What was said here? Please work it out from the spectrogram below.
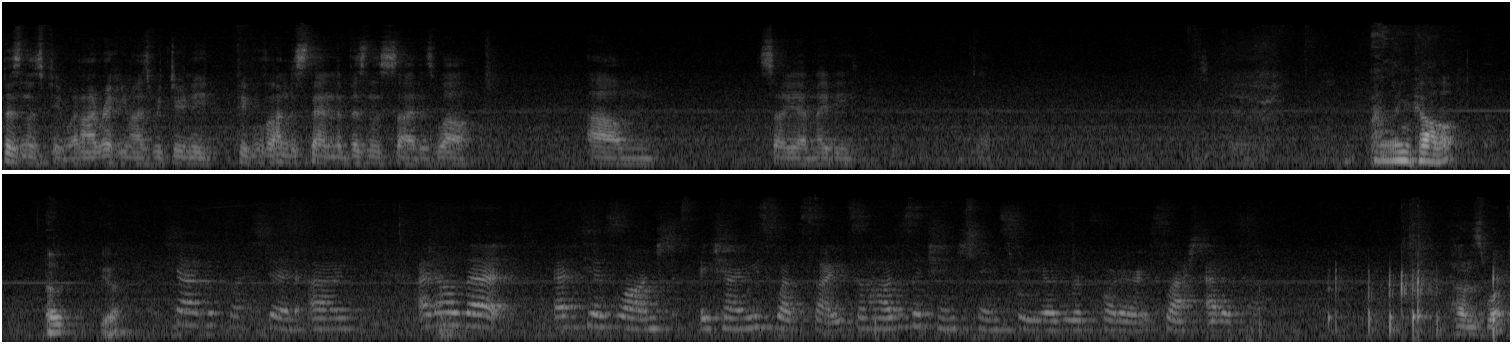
business people, and I recognise we do need people who understand the business side as well. Um, so yeah, maybe I think I'll. Uh, yeah. I have a question. I, I know that FT has launched a Chinese website, so how does it change things for you as a reporter slash editor? How does what?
